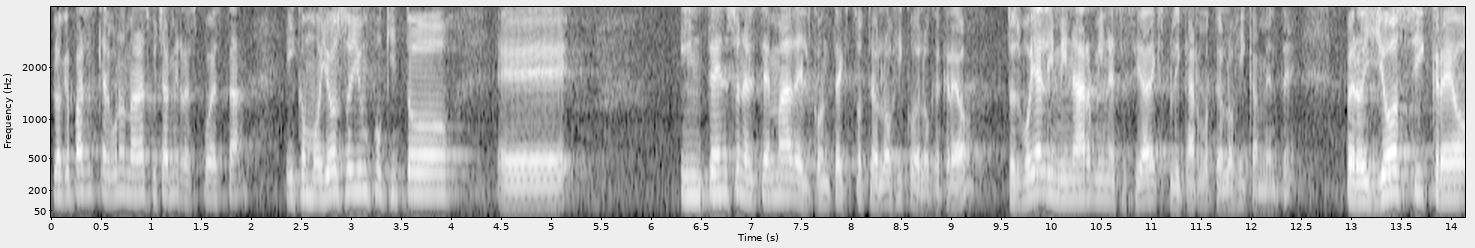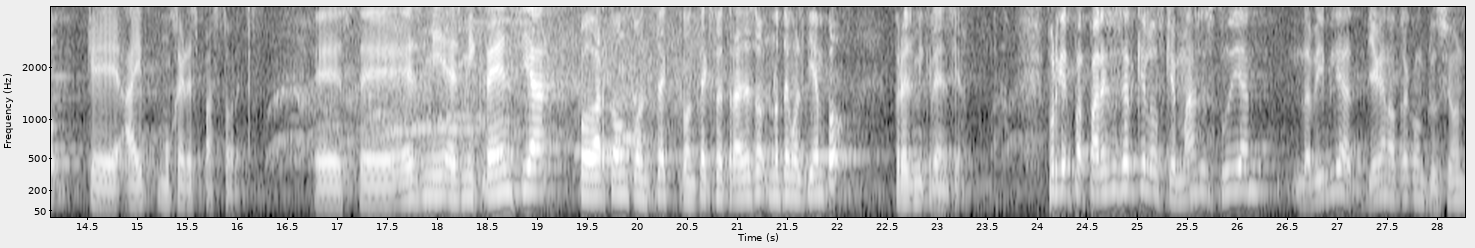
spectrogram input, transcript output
lo que pasa es que algunos me van a escuchar mi respuesta y como yo soy un poquito eh, intenso en el tema del contexto teológico de lo que creo, entonces voy a eliminar mi necesidad de explicarlo teológicamente, pero yo sí creo que hay mujeres pastores. Este, es, mi, es mi creencia, puedo dar todo un contexto detrás de eso, no tengo el tiempo, pero es mi creencia. Porque pa- parece ser que los que más estudian la Biblia llegan a otra conclusión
